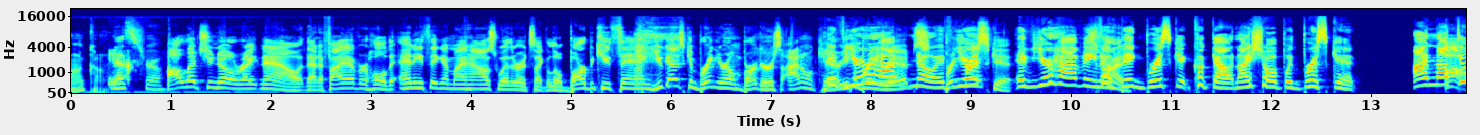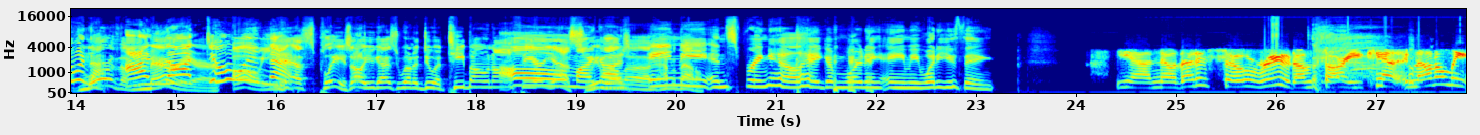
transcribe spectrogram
Okay. Yeah. That's true. I'll let you know right now that if I ever hold anything in my house, whether it's like a little barbecue thing, you guys can bring your own burgers. I don't care. If you you're can bring hav- ribs. no, if bring you're brisket. if you're having a big brisket cookout and I show up with brisket, I'm not Oh, doing more that. the I'm merrier. not doing oh, that. yes, please. Oh, you guys want to do a T-bone off oh here? Yes, Oh my we gosh, will uh, Amy battle. in Spring Hill. Hey, good morning, Amy. What do you think? Yeah, no, that is so rude. I'm sorry. You can't. Not only,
